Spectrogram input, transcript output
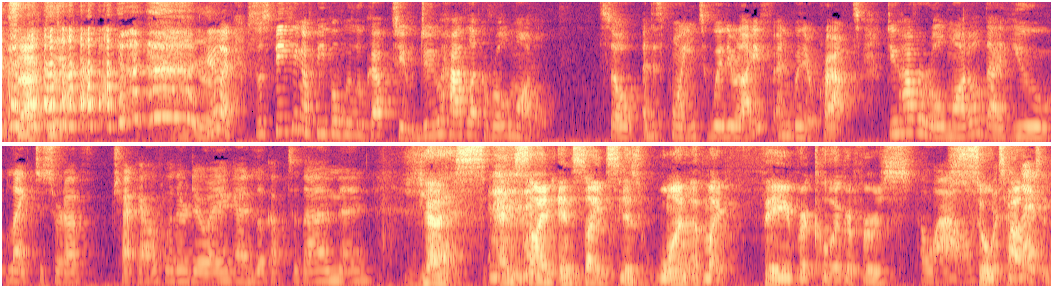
Exactly. Go. Good. So speaking of people we look up to, do you have like a role model? So at this point with your life and with your craft, do you have a role model that you like to sort of check out what they're doing and look up to them and Yes, Ensign Insights is one of my favorite calligraphers. oh wow. So What's talented.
